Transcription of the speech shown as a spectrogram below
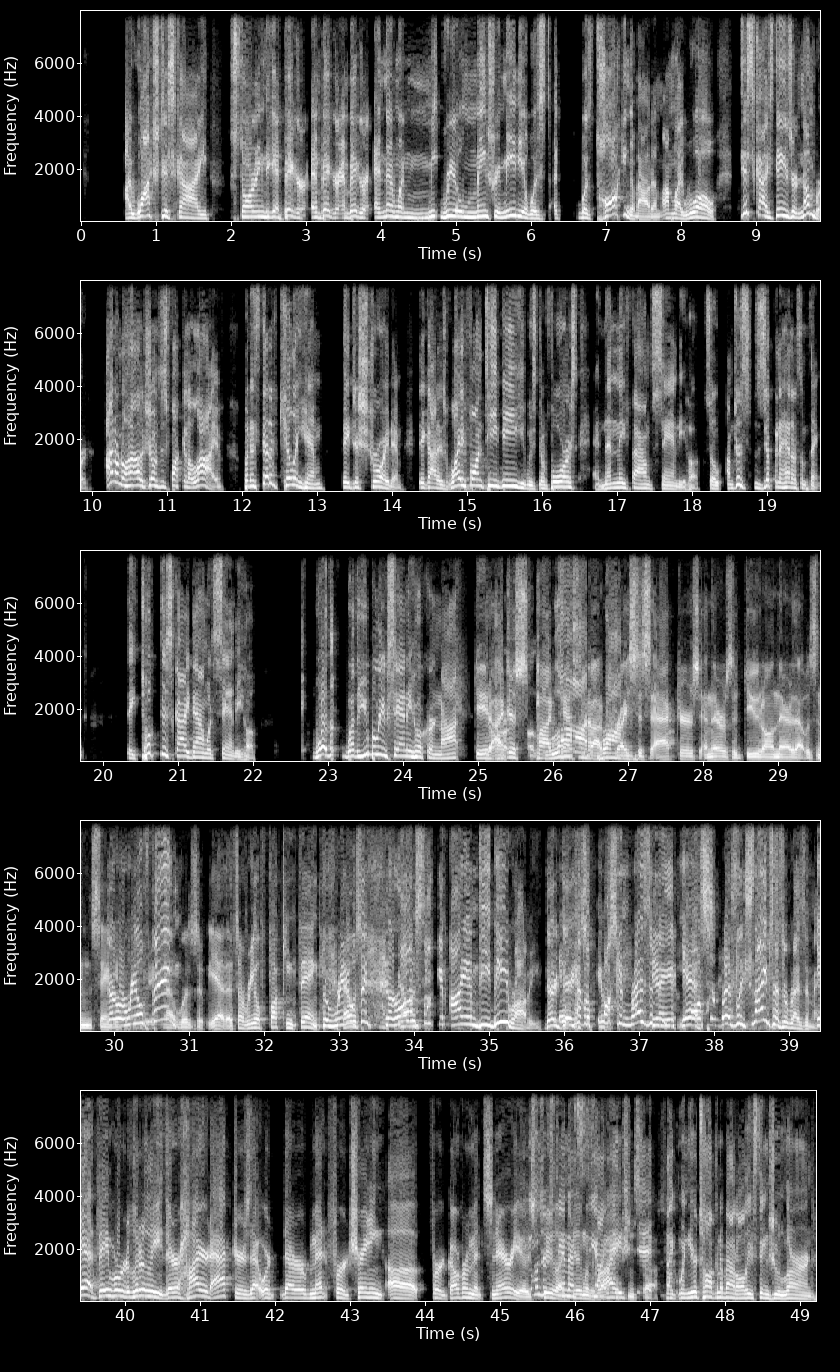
I watched this guy starting to get bigger and bigger and bigger. And then when me, real mainstream media was uh, was talking about him, I'm like, whoa, this guy's days are numbered. I don't know how Alex Jones is fucking alive, but instead of killing him, they destroyed him. They got his wife on TV. He was divorced, and then they found Sandy Hook. So I'm just zipping ahead on some things. They took this guy down with Sandy Hook. Whether whether you believe Sandy Hook or not, Dude, I just podcasted about crisis actors, and there was a dude on there that was in the same. They're a real That thing. was yeah, that's a real fucking thing. the real was- thing, they're on was- fucking IMDb, Robbie. They're, they was- have a it was- fucking resume. Dude, yes. Wesley Snipes has a resume. Yeah, they were literally they're hired actors that were that are meant for training uh for government scenarios too, like that dealing with riots and stuff. Like when you're talking about all these things you learned.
